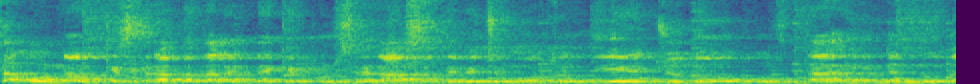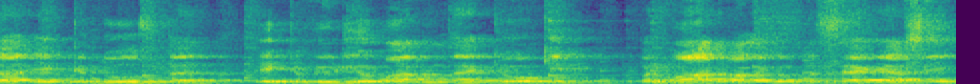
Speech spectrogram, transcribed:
ਤਾਂ ਉਹਨਾਂ ਨੂੰ ਕਿਸ ਤਰ੍ਹਾਂ ਪਤਾ ਲੱਗਦਾ ਕਿ ਪੁਲਿਸ ਹਿਰਾਸਤ ਦੇ ਵਿੱਚ ਮੌਤ ਹੁੰਦੀ ਹੈ? ਜਦੋਂ ਉਸ ਦਾ ਹੀ ਨੰਨੂ ਦਾ ਇੱਕ ਦੋਸਤ ਇੱਕ ਵੀਡੀਓ ਪਾ ਦਿੰਦਾ ਹੈ, ਕਿਉਂਕਿ ਪਰਿਵਾਰ ਵਾਲਿਆਂ ਨੂੰ ਦੱਸਿਆ ਗਿਆ ਸੀ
